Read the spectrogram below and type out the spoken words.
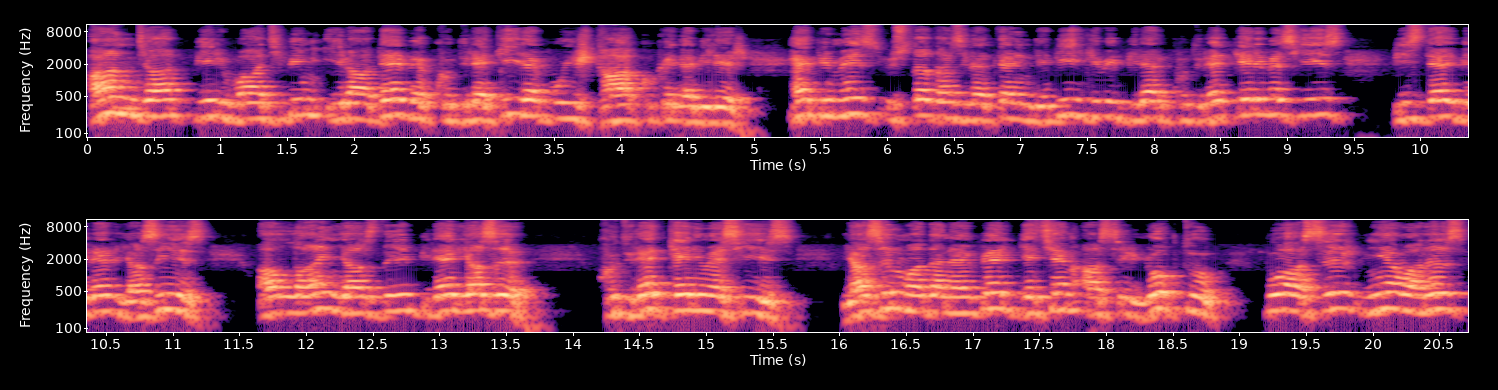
Ancak bir vacibin irade ve kudretiyle bu iş tahakkuk edebilir. Hepimiz Üstad Hazretleri'nin dediği gibi birer kudret kelimesiyiz. Bizler birer yazıyız. Allah'ın yazdığı birer yazı. Kudret kelimesiyiz. Yazılmadan evvel geçen asır yoktu. Bu asır niye varız?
